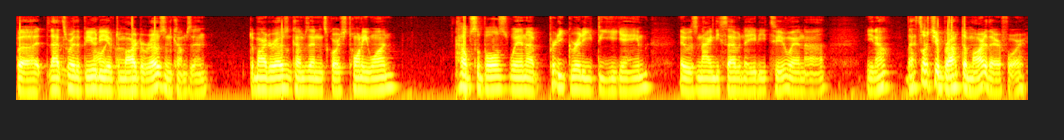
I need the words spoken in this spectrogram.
But that's where the beauty of DeMar DeRozan comes in. DeMar DeRozan comes in and scores 21, helps the Bulls win a pretty gritty D game. It was 97 to 82, and, uh, you know, that's what you brought DeMar there for.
